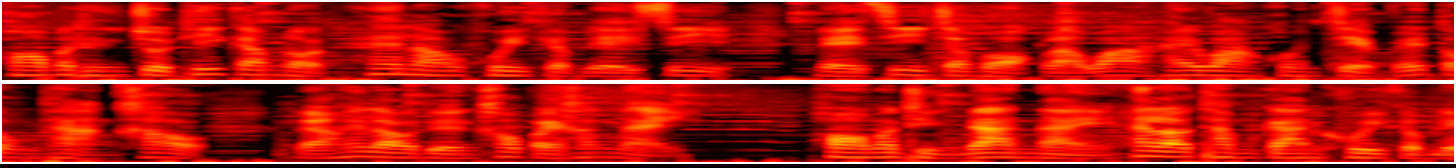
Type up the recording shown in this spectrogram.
พอมาถึงจุดที่กำหนดให้เราคุยกับเลซี่ เลซี่จะบอกเราว่าให้วางคนเจ็บไว้ตรงทางเข้า แล้วให้เราเดินเข้าไปข้างใน พอมาถึงด้านในให้เราทำการคุยกับเล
